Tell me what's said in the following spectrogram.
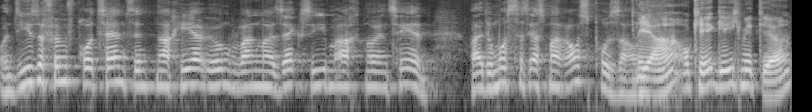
Und diese 5% sind nachher irgendwann mal 6, 7, 8, 9, 10. Weil du musst es erstmal rausposaunen. Ja, okay, gehe ich mit, ja.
